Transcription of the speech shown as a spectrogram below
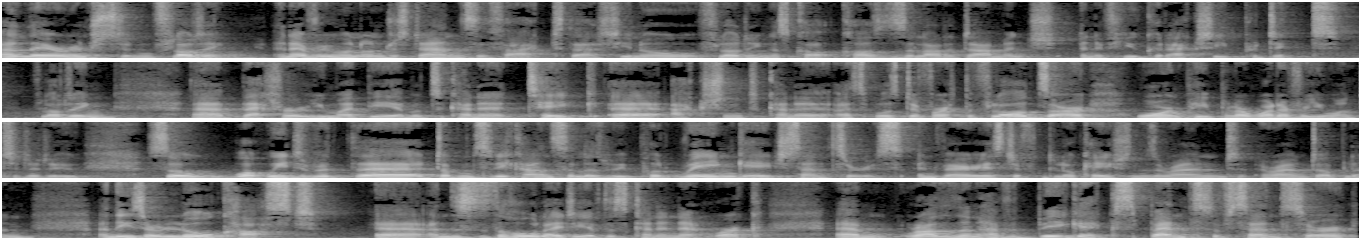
and they are interested in flooding. And everyone understands the fact that you know flooding is, causes a lot of damage, and if you could actually predict flooding uh, better. You might be able to kind of take uh, action to kind of, I suppose, divert the floods or warn people or whatever you wanted to do. So, what we did with the Dublin City Council is we put rain gauge sensors in various different locations around around Dublin, and these are low cost uh, and this is the whole idea of this kind of network. Um, rather than have a big, expensive sensor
